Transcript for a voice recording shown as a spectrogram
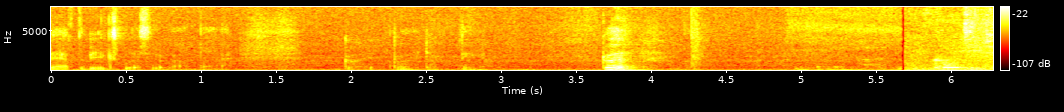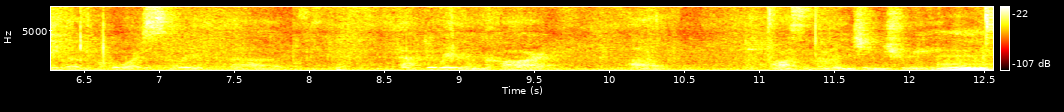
have to be explicit about that. Go ahead, go ahead, Dr. Dina. Go ahead. co-teaching, of course, with uh, Dr. Raymond Carr, uh, Crossing the Lynching Tree, named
